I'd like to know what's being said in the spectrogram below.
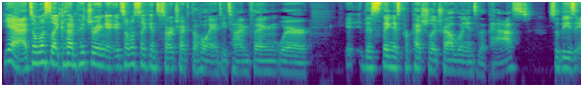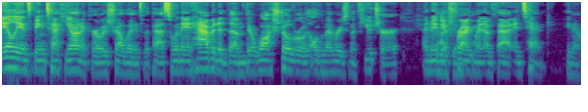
Yeah, it's almost like because I'm picturing it's almost like in Star Trek the whole anti-time thing where it, this thing is perpetually traveling into the past. So these aliens being tachyonic are always traveling into the past. So when they inhabited them, they're washed over with all the memories in the future and maybe Gotcha. a fragment of that intent. You know,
